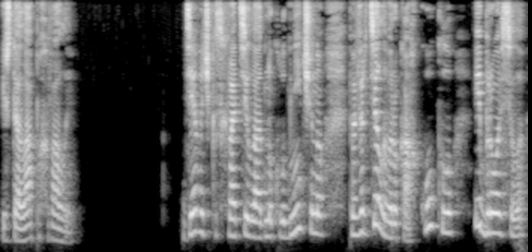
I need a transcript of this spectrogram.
и ждала похвалы. Девочка схватила одну клубничину, повертела в руках куклу и бросила,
